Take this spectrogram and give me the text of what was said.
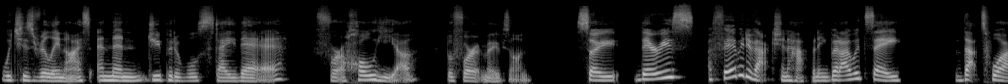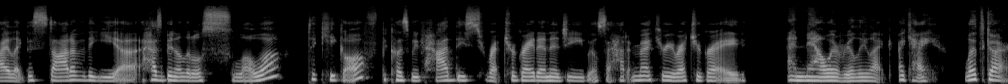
which is really nice. And then Jupiter will stay there for a whole year before it moves on. So there is a fair bit of action happening, but I would say that's why like the start of the year has been a little slower to kick off because we've had this retrograde energy. We also had a Mercury retrograde. And now we're really like, okay, let's go.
